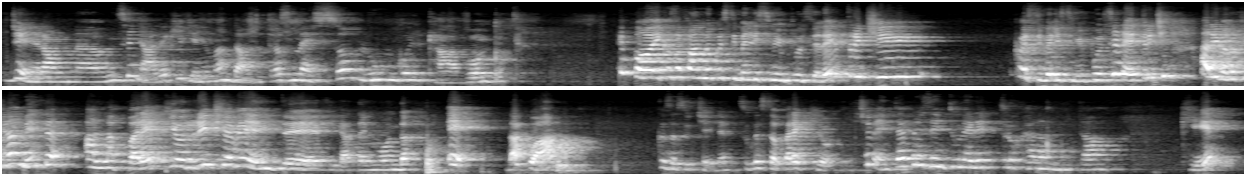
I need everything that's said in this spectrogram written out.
genera un, un segnale che viene mandato, trasmesso lungo il cavo. E poi cosa fanno questi bellissimi impulsi elettrici? Questi bellissimi impulsi elettrici arrivano finalmente all'apparecchio ricevente, figata immonda. E da qua cosa succede? Su questo apparecchio ricevente è presente un'elettrocalamita che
